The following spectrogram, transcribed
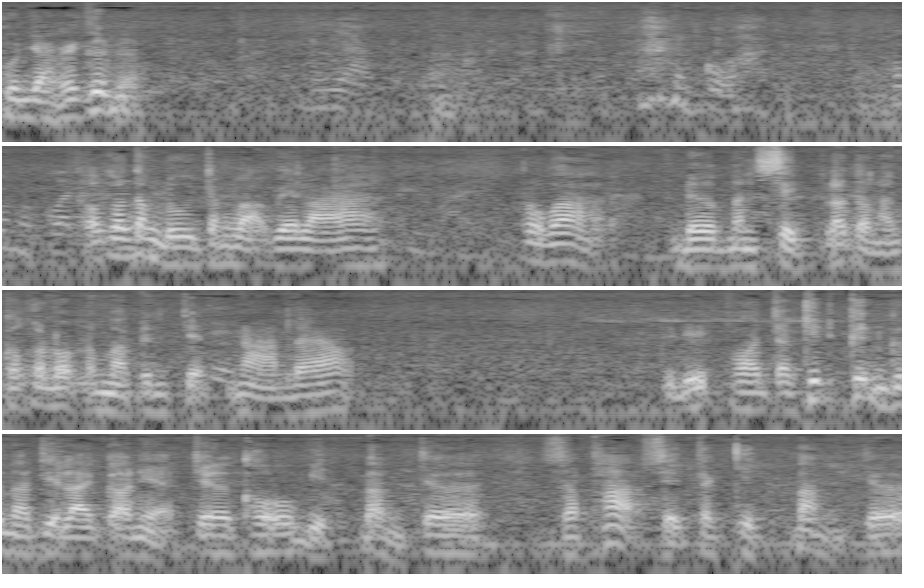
คุณอยากให้ขึ้นเหรอไม่อยากกลัวเขาก็ต้องดูจังหวะเวลา เพราะว่าเดิมมันสิบแล้วตอนหลังก็ลดลงมาเป็นเจ็ดนานแล้ว ทีนี้พอจะคิดขึ้นขึ้นมาทีไรก็เนี่ย เจอโควิด บ้างเจอสภาพเศรษฐกิจบ้างเจอ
